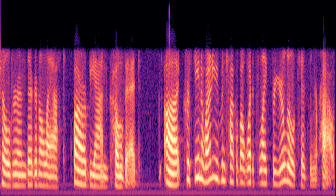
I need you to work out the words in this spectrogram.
children. They're going to last far beyond COVID. Uh, Christina, why don't you even talk about what it's like for your little kids in your house?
